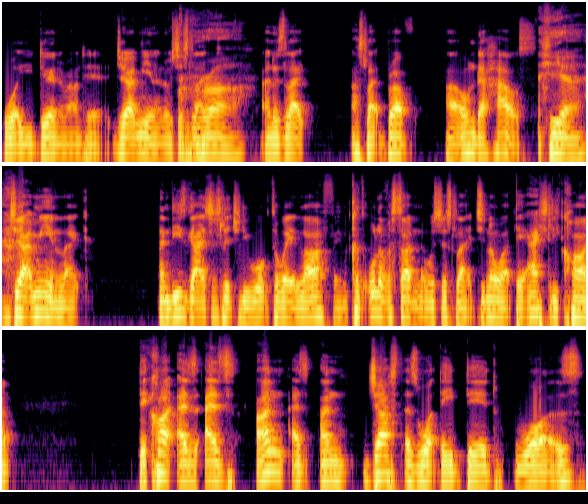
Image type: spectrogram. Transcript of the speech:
"What are you doing around here?" Do you know what I mean? And it was just like, Bruh. and it was like, I was like, bruv, I own the house. Yeah. Do you know what I mean? Like, and these guys just literally walked away laughing because all of a sudden it was just like, do you know what? They actually can't. They can't as as un as unjust as what they did was.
